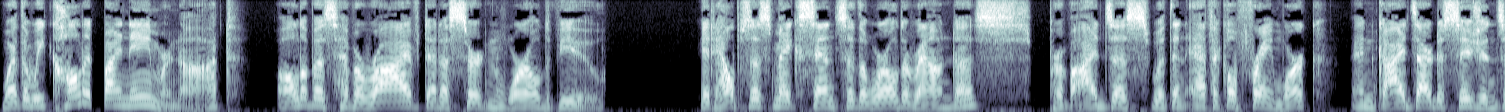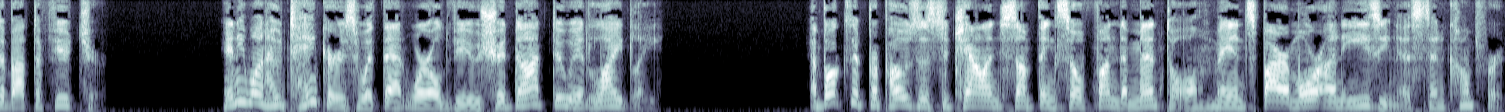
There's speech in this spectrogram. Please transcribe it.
Whether we call it by name or not, all of us have arrived at a certain worldview. It helps us make sense of the world around us, provides us with an ethical framework, and guides our decisions about the future. Anyone who tinkers with that worldview should not do it lightly. A book that proposes to challenge something so fundamental may inspire more uneasiness than comfort.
